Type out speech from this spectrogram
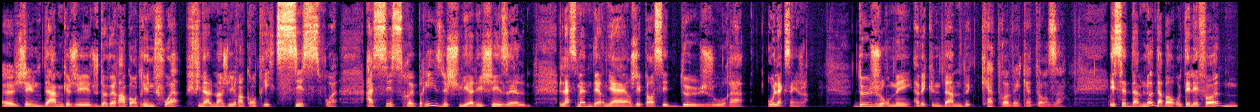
Euh, j'ai une dame que je devais rencontrer une fois, puis finalement, je l'ai rencontrée six fois. À six reprises, je suis allé chez elle. La semaine dernière, j'ai passé deux jours au Lac-Saint-Jean. Deux journées avec une dame de 94 ans. Et cette dame-là, d'abord au téléphone,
